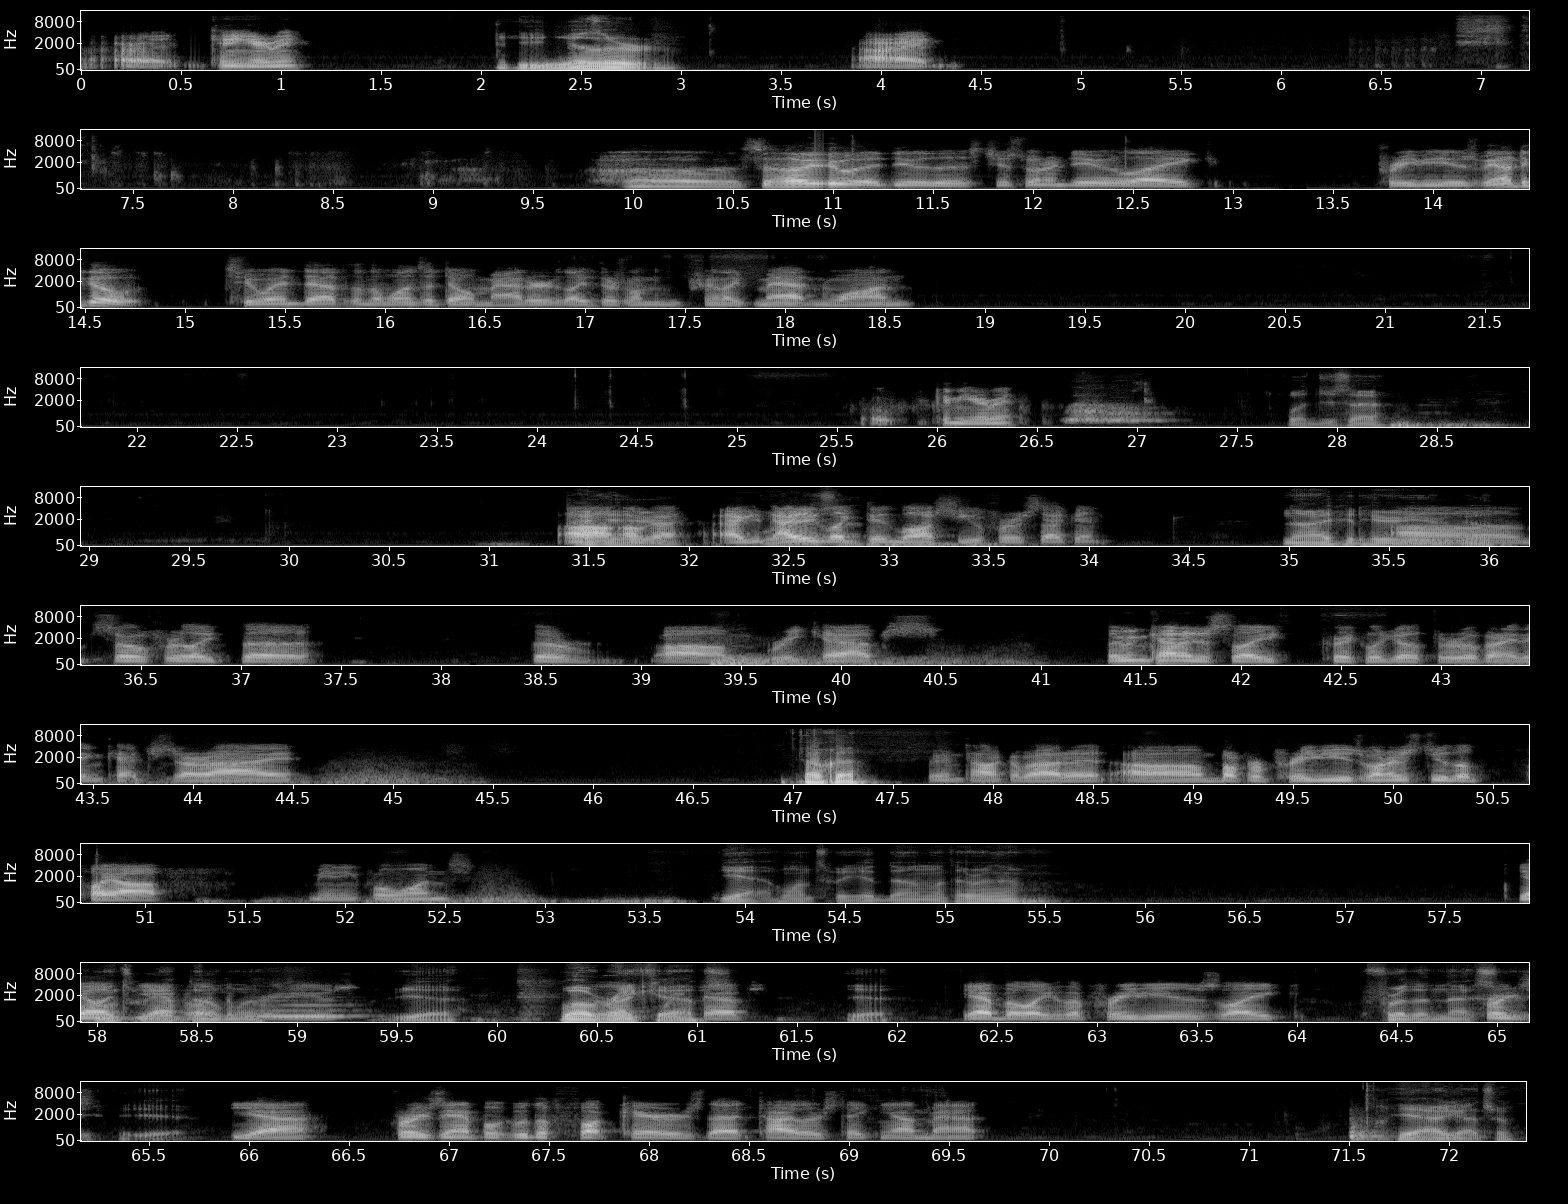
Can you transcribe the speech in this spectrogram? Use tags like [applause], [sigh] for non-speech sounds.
All right. Can you hear me? Yes, sir. All right. [sighs] so how do you want to do this? Just want to do like previews. We don't have to go too in depth on the ones that don't matter. Like there's one between like Matt and Juan. Oh, can you hear me? What'd you say? I Uh, can hear okay. I I did like did lost you for a second. No, I could hear you. Um, so for like the the um recaps, like we can kind of just like quickly go through if anything catches our eye. Okay. We can talk about it. Um, but for previews, why don't just do the playoff meaningful ones? Yeah, once we get done with everything. Yeah, like Once yeah, for like done the with- previews. Yeah. Well, like, recaps. Yeah. Yeah, but like the previews, like For the next For ex- Yeah. yeah. For example, who the fuck cares that Tyler's taking on Matt? Yeah, I got you.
